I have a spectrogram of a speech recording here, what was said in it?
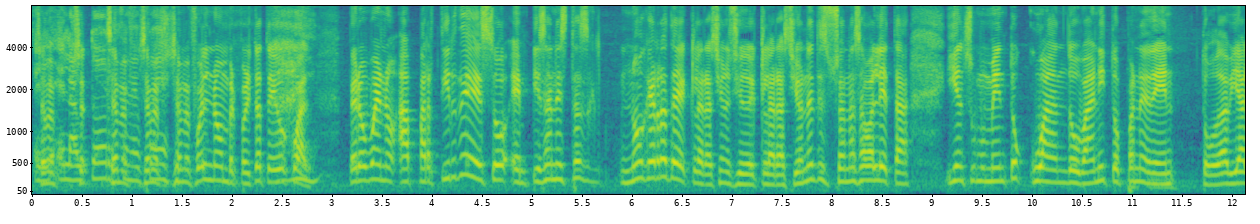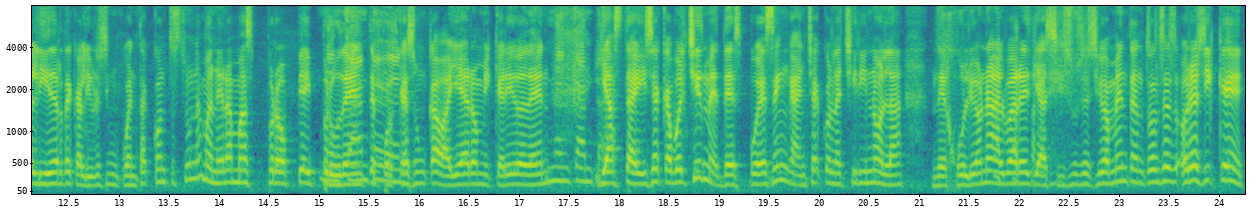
Se me, el autor se se, me- me se me- fue. se me fue el nombre, pero ahorita te digo Ay. cuál. Pero bueno, a partir de eso empiezan estas, no guerras de declaraciones, sino declaraciones de Susana Zabaleta. Y en su momento, cuando van y topan a Eden, todavía líder de calibre 50, contestó de una manera más propia y prudente, encanta porque es un caballero, mi querido Eden. Me encanta. Y hasta ahí se acabó el chisme. Después se engancha con la chirinola de Julián Álvarez y así sucesivamente. Entonces, ahora sí que,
